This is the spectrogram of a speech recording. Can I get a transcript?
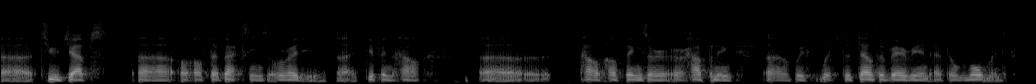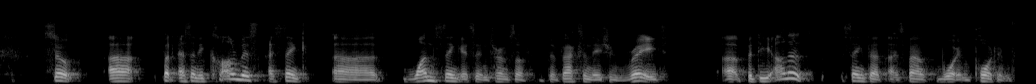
uh, two jabs of the vaccines already, uh, given how uh, how how things are, are happening with with the Delta variant at the moment. So, but as an economist, I think one thing is in terms of the vaccination rate, but the other thing that I found more important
